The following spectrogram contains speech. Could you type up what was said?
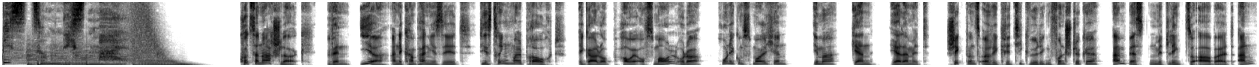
Bis zum nächsten Mal. Kurzer Nachschlag. Wenn ihr eine Kampagne seht, die es dringend mal braucht, egal ob Haue aufs Maul oder Honig ums Mäulchen, immer gern her damit. Schickt uns eure kritikwürdigen Fundstücke, am besten mit Link zur Arbeit an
